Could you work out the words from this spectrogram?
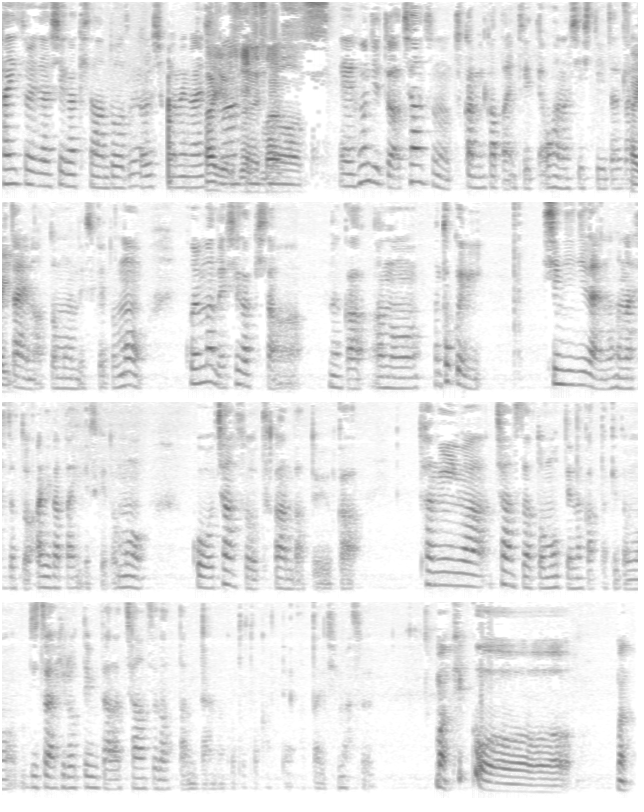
はいそれでは志垣さんどうぞよろしくお願いします、はい、よろしくお願いします。えー本日はチャンスのつかみ方についてお話ししていただきたいなと思うんですけども、これまで志垣さんはなんかあのまあ特に新人時代のお話だとありがたいんですけどもこうチャンスをつかんだというか他人はチャンスだと思ってなかったけども実は拾ってみたらチャンスだったみたいなこととかってあったりします？まあ結構、まあ、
